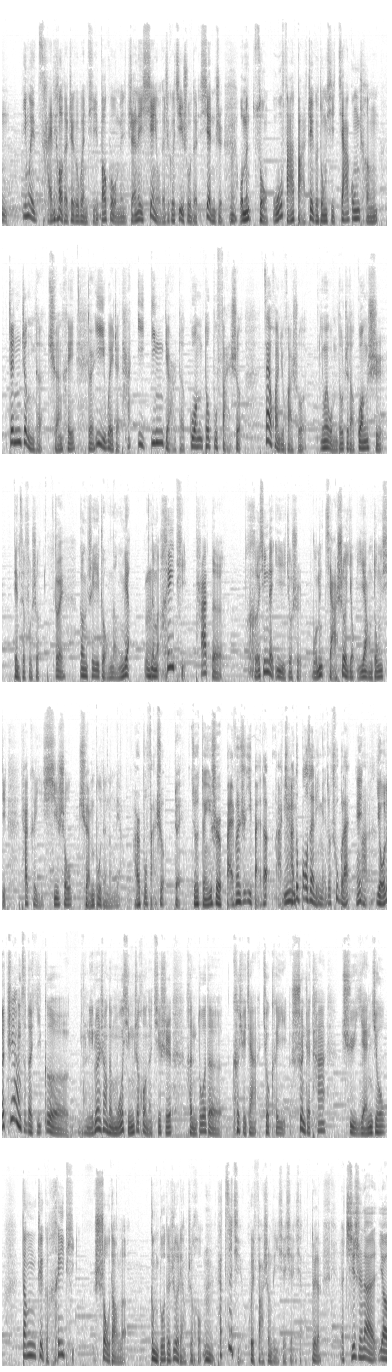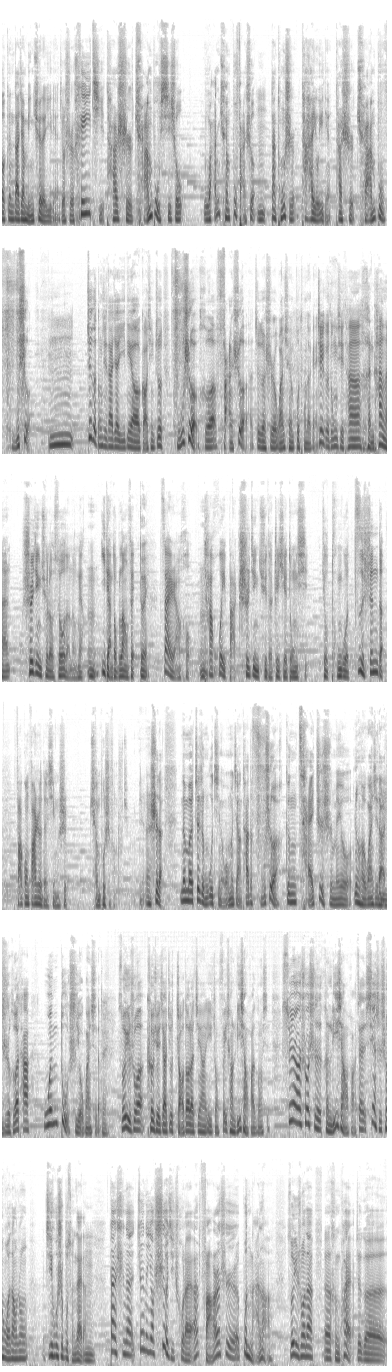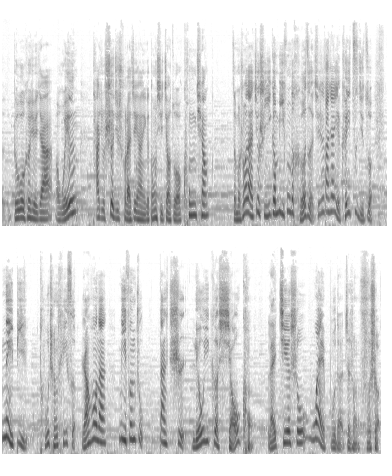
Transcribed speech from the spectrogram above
因为材料的这个问题，包括我们人类现有的这个技术的限制，嗯，我们总无法把这个东西加工成。真正的全黑，对，意味着它一丁点儿的光都不反射。再换句话说，因为我们都知道光是电磁辐射，对，更是一种能量。那么黑体它的核心的意义就是，我们假设有一样东西，它可以吸收全部的能量。而不反射，对，就等于是百分之一百的啊，全都包在里面，就出不来。哎，有了这样子的一个理论上的模型之后呢，其实很多的科学家就可以顺着它去研究，当这个黑体受到了更多的热量之后，嗯，它自己会发生的一些现象。对的，呃，其实呢，要跟大家明确的一点就是，黑体它是全部吸收，完全不反射，嗯，但同时它还有一点，它是全部辐射，嗯。这个东西大家一定要搞清，就是辐射和反射，这个是完全不同的概念。这个东西它很贪婪，吃进去了所有的能量，嗯，一点都不浪费。对，再然后它会把吃进去的这些东西，就通过自身的发光发热的形式，全部释放出去。嗯，是的，那么这种物体呢，我们讲它的辐射跟材质是没有任何关系的，只和它温度是有关系的。对，所以说科学家就找到了这样一种非常理想化的东西，虽然说是很理想化，在现实生活当中几乎是不存在的，嗯，但是呢，真的要设计出来，哎，反而是不难了啊。所以说呢，呃，很快这个德国科学家维恩他就设计出来这样一个东西，叫做空腔。怎么说呢？就是一个密封的盒子，其实大家也可以自己做，内壁涂成黑色，然后呢密封住，但是留一个小孔来接收外部的这种辐射。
